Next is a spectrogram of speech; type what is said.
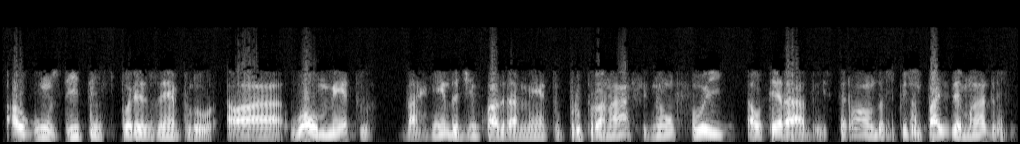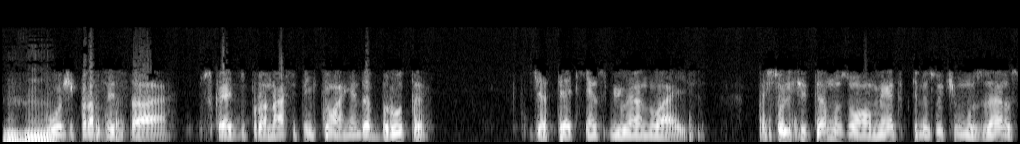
Alguns itens, por exemplo, a, o aumento da renda de enquadramento para o Pronaf não foi alterado. Isso era uma das principais demandas. Uhum. Hoje, para acessar os créditos do Pronaf, tem que ter uma renda bruta de até 500 mil anuais. Nós solicitamos um aumento porque nos últimos anos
